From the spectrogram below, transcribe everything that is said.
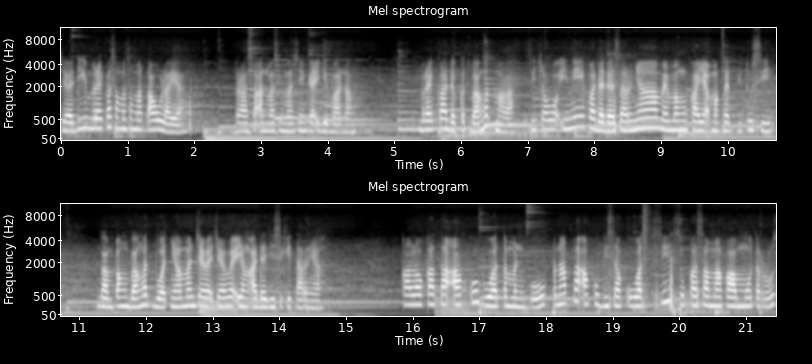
Jadi mereka sama-sama tahu lah ya perasaan masing-masing kayak gimana. Mereka deket banget malah. Si cowok ini pada dasarnya memang kayak magnet gitu sih. Gampang banget buat nyaman cewek-cewek yang ada di sekitarnya. Kalau kata aku buat temenku, kenapa aku bisa kuat sih suka sama kamu terus?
